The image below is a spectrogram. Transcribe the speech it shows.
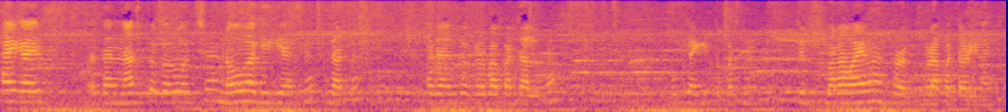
હાય ગાઈઝ અત્યારે નાસ્તો કરવો છે. નવ વાગી ગયા છે રાતે. અત્યારે જો ગરબા પણ ચાલુ છે. ભૂખ લાગી તો પછી ચિપ્સ બનાવવા આવ્યા ને થોડા ભૂંગળા પણ તળી નાખ્યા.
